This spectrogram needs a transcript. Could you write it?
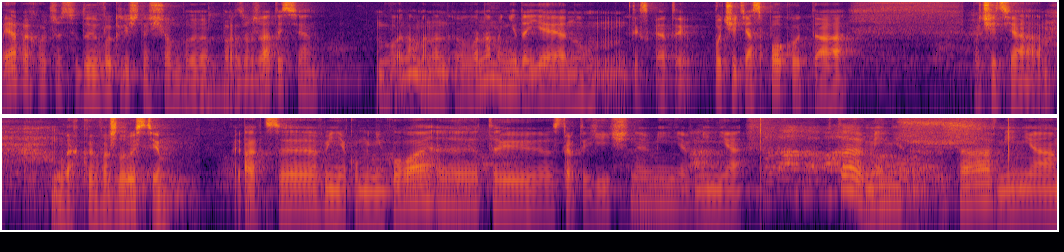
Я приходжу сюди виключно, щоб е. Вона, мене, вона мені дає, ну, так сказати, почуття спокою та почуття легкої важливості. Так, це вміння комунікувати, стратегічне вміння, вміння та вміння, та вміння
